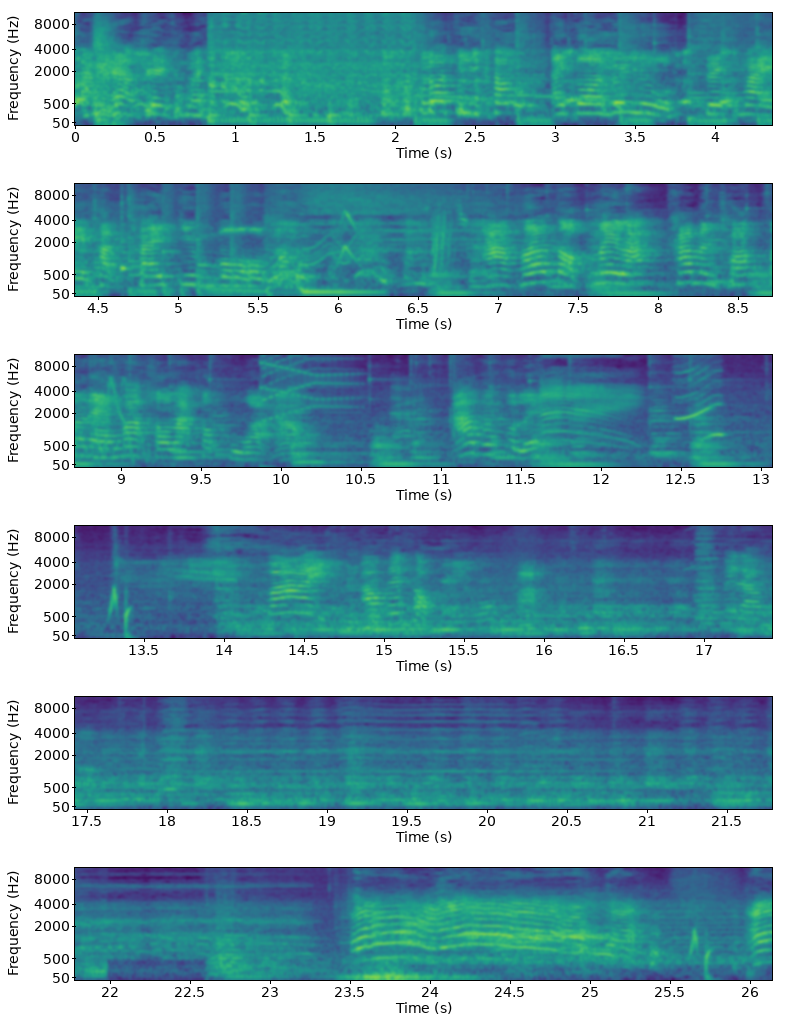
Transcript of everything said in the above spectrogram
สั่งแบบเพลงทำไมโทษทีครับ ไอ้กรณ์ไม่อยู่เด็กใหม่หัดใช้กิมโบครับอะเพราะตอบไม่รัก ถ้ามันช็อตแสดงว่าเขารักครอบครัวอ้าวได้ อ้าวไปกดเลยไม่ เอาแค่สองนิ้ว อะไม่ รักเหรออ้ายอ้าอ้า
